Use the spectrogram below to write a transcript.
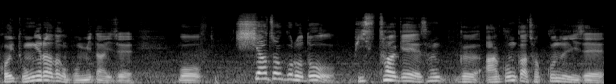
거의 동일하다고 봅니다. 이제 뭐 시야적으로도 비슷하게 상, 그 아군과 적군을 이제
